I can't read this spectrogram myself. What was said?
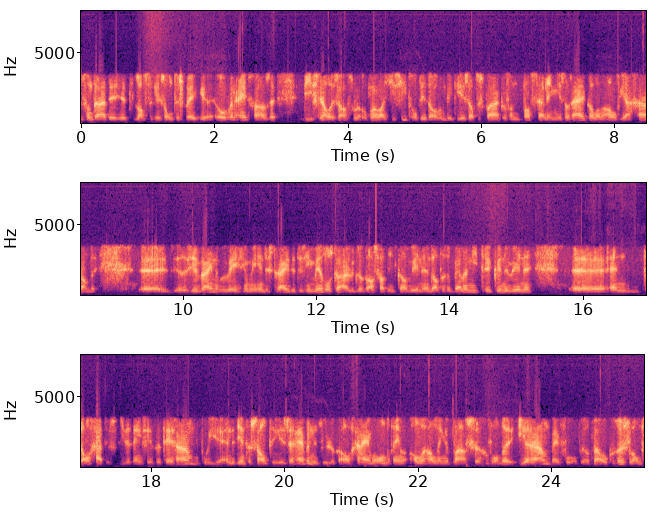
vandaar dat het lastig is om te spreken over een eindfase die snel is afgelopen. Maar wat je ziet op dit ogenblik is dat er sprake van padstelling is. Dat is eigenlijk al een half jaar gaande. Uh, er is weinig beweging meer in de strijd. Het is inmiddels duidelijk dat Assad niet kan winnen en dat de rebellen niet uh, kunnen winnen. En dan gaat dus iedereen zich er tegenaan bemoeien. En het interessante is, er hebben natuurlijk al geheime onderhandelingen plaatsgevonden. Iran bijvoorbeeld, maar ook Rusland.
